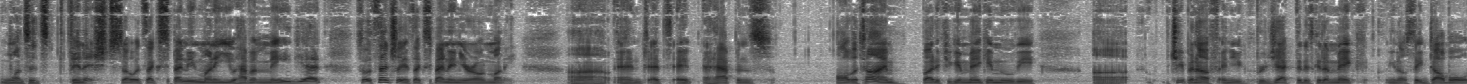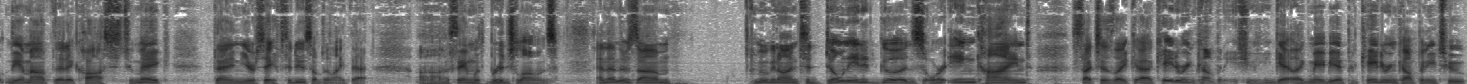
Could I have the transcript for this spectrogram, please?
once it's finished. So it's like spending money you haven't made yet. So essentially, it's like spending your own money, uh, and it, it happens all the time. But if you can make a movie uh, cheap enough and you project that it's going to make you know say double the amount that it costs to make, then you're safe to do something like that. Uh, same with bridge loans, and then there's um moving on to donated goods or in kind, such as like uh, catering companies. You can get like maybe a catering company to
